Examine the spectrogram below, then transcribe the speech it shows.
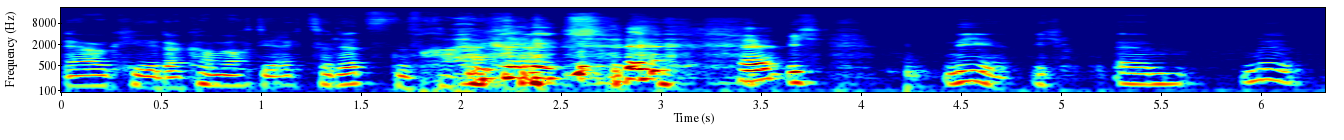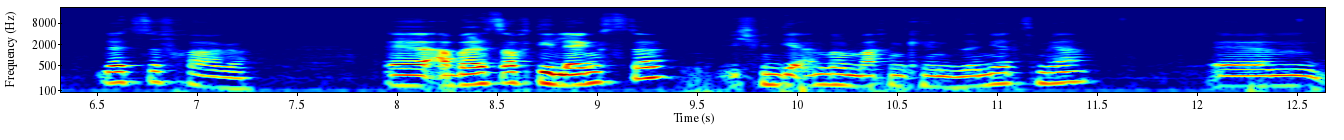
Ja, okay, da kommen wir auch direkt zur letzten Frage. Hä? ich. Nee, ich. Ähm, nö, letzte Frage. Äh, aber das ist auch die längste. Ich finde, die anderen machen keinen Sinn jetzt mehr. Ähm,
